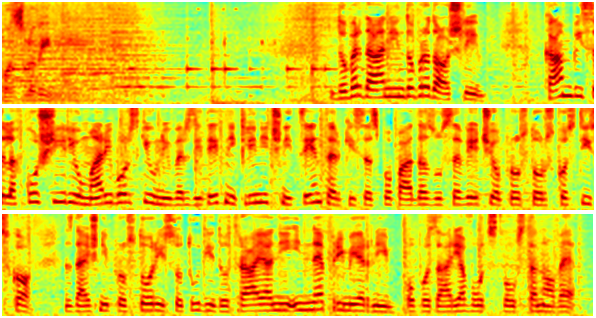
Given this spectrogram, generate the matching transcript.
po Sloveniji. Dober dan in dobrodošli. Kam bi se lahko širil Mariborski univerzitetni klinični center, ki se spopada z vse večjo prostorsko stisko? Zdajšnji prostori so tudi dotrajani in neprimerni, opozarja vodstvo ustanove.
